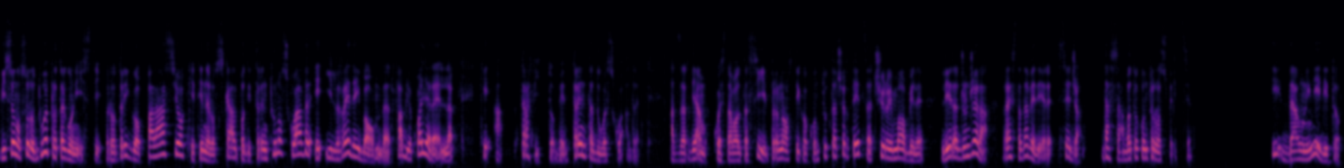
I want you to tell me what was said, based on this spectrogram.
vi sono solo due protagonisti, Rodrigo Palacio che tiene lo scalpo di 31 squadre e il re dei bomber, Fabio Quagliarella, che ha trafitto ben 32 squadre. Azzardiamo questa volta sì il pronostico con tutta certezza, Ciro Immobile li raggiungerà, resta da vedere se già da sabato contro lo Spezia. E da un inedito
